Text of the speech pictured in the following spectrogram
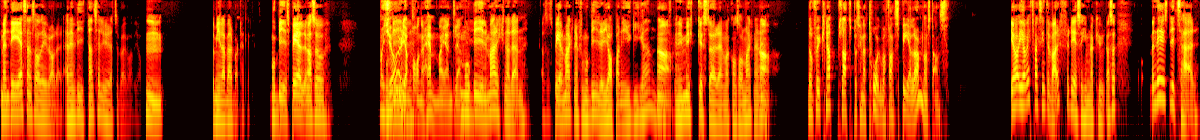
Men DSen sålde ju bra där. Även Vitan säljer ju rätt så bra i Japan. Mm. De gillar bärbart helt enkelt. Mobilspel, alltså Vad gör Mobil. japaner hemma egentligen? mobilmarknaden, alltså spelmarknaden för mobiler i Japan är ju gigantisk. Ja. Den är mycket större än vad konsolmarknaden är. Ja. De får ju knappt plats på sina tåg. Var fan spelar de någonstans? Jag, jag vet faktiskt inte varför det är så himla kul. Alltså, men det är lite så här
